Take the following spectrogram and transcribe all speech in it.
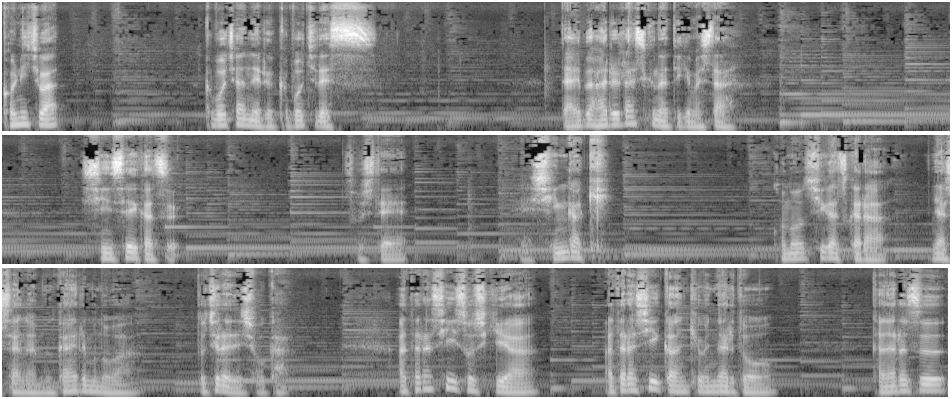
こんにちは。久保チャンネル久保地です。だいぶ春らしくなってきました。新生活、そして新学期。この4月から皆さんが迎えるものはどちらでしょうか？新しい組織や新しい環境になると必ず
